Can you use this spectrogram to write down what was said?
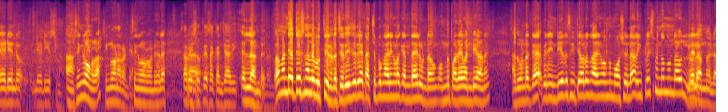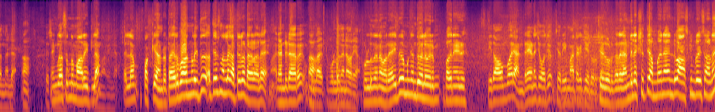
ലേഡിയോ ലേഡീസ് ആ സിംഗിൾ ഓണറാ സിംഗിൾ ഓണർ ഉണ്ട്. സിംഗിൾ ഓണർ ഉണ്ട് അല്ലേ? സർവീസ് ഒക്കെ സെക്കൻഡ് ചാവി. എല്ലാം ഉണ്ട്. ആ വണ്ടി അത്യാവശ്യം നല്ല വൃത്തിയുണ്ട് ചെറിയ ചെറിയ ടച്ചപ്പും കാര്യങ്ങളൊക്കെ എന്തായാലും ഉണ്ടാവും. ഒന്ന് പഴയ വണ്ടിയാണ്. അതുകൊണ്ടൊക്കെ പിന്നെ ഇന്റീരിയർ സീറ്റ് കവറും കാര്യങ്ങളൊന്നും മോശമില്ല. റീപ്ലേസ്മെന്റ് ഒന്നും ഉണ്ടാവില്ല ഒന്നുമില്ല ഒന്നുമില്ല. ആ ഗ്ലാസ് ഒന്നും മാറിയിട്ടില്ല. എല്ലാം പക്കയാണ് ടയർ ഭാഗങ്ങൾ ഇത് അത്യാവശ്യം നല്ല കട്ടിയുള്ള ടയർ അല്ലേ? രണ്ട് ടയർ ഫുള്ളായിട്ട് ഫുള്ള് തന്നെ പറയാം. ഫുള്ള് തന്നെ പറയാം. ഇത് നമുക്ക് എന്ത് വില വരും? പതിനേഴ്? ഇതാവുമ്പോൾ രണ്ടരയാണ് ചോദ്യം. ചെറിയ മാറ്റമൊക്കെ ചെയ്ത് കൊടുക്കും. ചെയ്ത് കൊടുക്കാം രണ്ട് ലക്ഷത്തി അമ്പതിനായിരം രൂപ ആസ്കിംഗ് പ്രൈസ് ആണ്.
